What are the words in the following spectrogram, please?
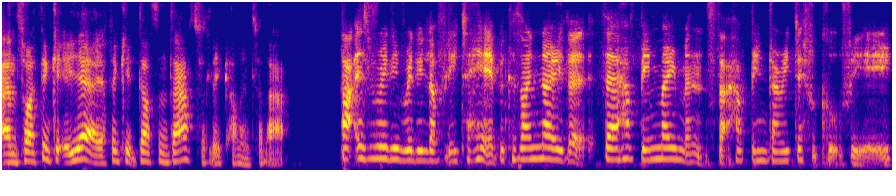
and so I think, it, yeah, I think it does undoubtedly come into that. That is really, really lovely to hear because I know that there have been moments that have been very difficult for you.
